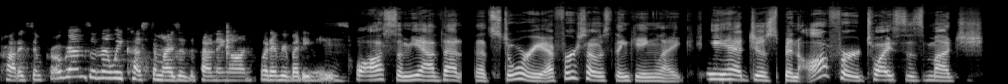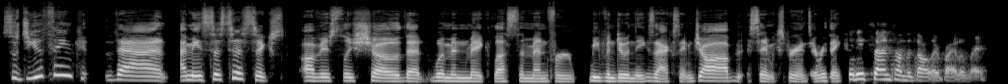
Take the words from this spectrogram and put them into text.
products and programs, and then we customize it depending on what everybody hmm. needs. Well, awesome. Yeah, that that story. At first I was thinking like he had just been offered twice as much. So do you think that I mean statistics obviously show that women make less than men for even doing the exact same job, same experience, everything. 80 cents on the dollar, by the way.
